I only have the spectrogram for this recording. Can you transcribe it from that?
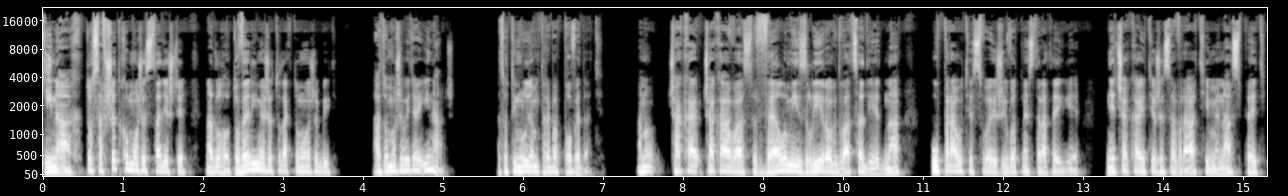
kinách. To sa všetko môže stať ešte na dlho. To veríme, že to takto môže byť, ale to môže byť aj ináč. A to tým ľuďom treba povedať. Áno, čaká, čaká vás veľmi zlý rok 2021, upravte svoje životné stratégie. Nečakajte, že sa vrátime naspäť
